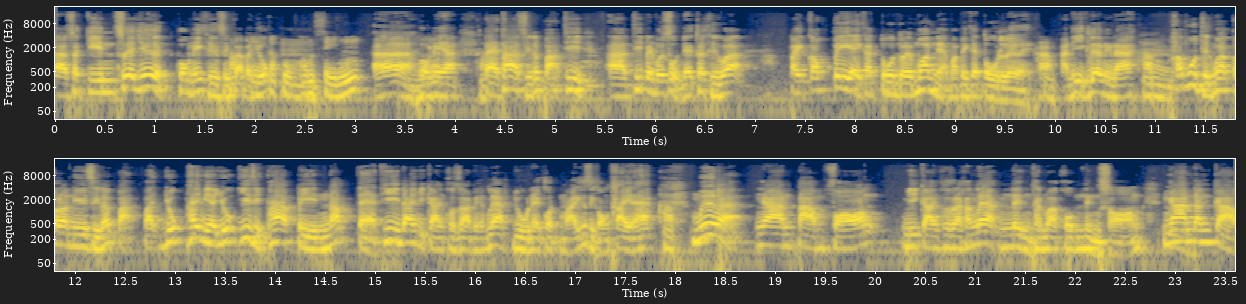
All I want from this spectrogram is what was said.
อ่าสกรีนเสื้อยืด พวกนี้คือศิลปะประยุกต์กระปุกออมสินอ่าพวกนี้ฮะครับแต่ถ้าศิลปะที่อ่าที่เป็นบริสุทธิ์เนี่ยก็คือว่า ไปก๊อปปี้ไอ้การ์ตูนโดเรมอนเนี่ยมาเป็นการ์ตูนเลย ครับอันนี้อีกเรื่องหนึ่งนะ ครับ เขาพูดถึงว่ากรณีศิลปะประยุกต์ให้มีอายุ 25 ปีนับ แต่ที่ได้มีการโฆษณาเป็นครั้งแรกอยู่ในกฎหมายลิขสิทธิ์ของไทยนะฮะ ครับ เมื่องานตามฟ้องมีการโฆษณาครั้งแรก 1 ธันวาคม 12 งานดังกล่าว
